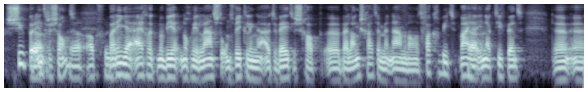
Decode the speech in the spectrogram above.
Super interessant. Ja, absoluut. Waarin jij eigenlijk nog weer, nog weer laatste ontwikkelingen uit de wetenschap uh, bij langs gaat. En met name dan het vakgebied waar jij in actief bent. De uh,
